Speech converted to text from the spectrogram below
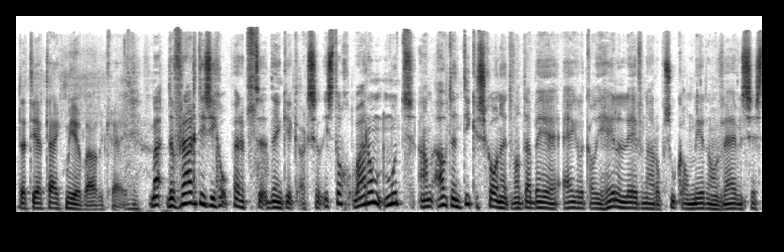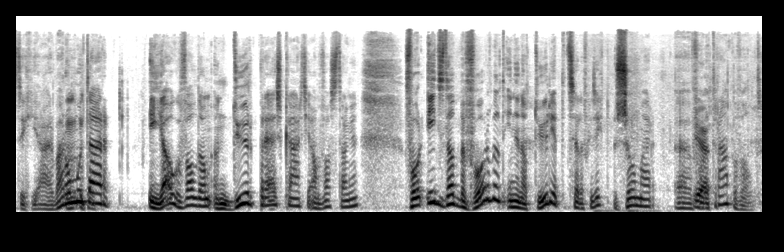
dat die uiteindelijk meerwaarde krijgen. Maar de vraag die zich opwerpt, denk ik, Axel, is toch waarom moet aan authentieke schoonheid, want daar ben je eigenlijk al je hele leven naar op zoek, al meer dan 65 jaar, waarom moet daar in jouw geval dan een duur prijskaartje aan vasthangen voor iets dat bijvoorbeeld in de natuur, je hebt het zelf gezegd, zomaar uh, voor ja. het rapen valt?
